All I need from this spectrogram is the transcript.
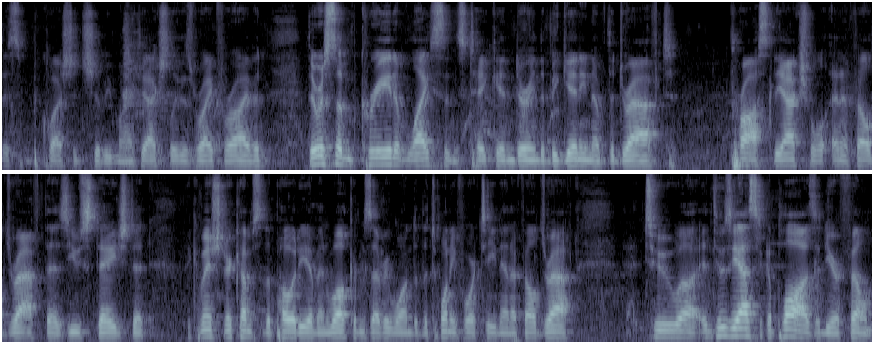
This question should be mine. Actually, this is right for Ivan. There was some creative license taken during the beginning of the draft process, the actual NFL draft, as you staged it. The commissioner comes to the podium and welcomes everyone to the 2014 NFL draft to uh, enthusiastic applause in your film.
